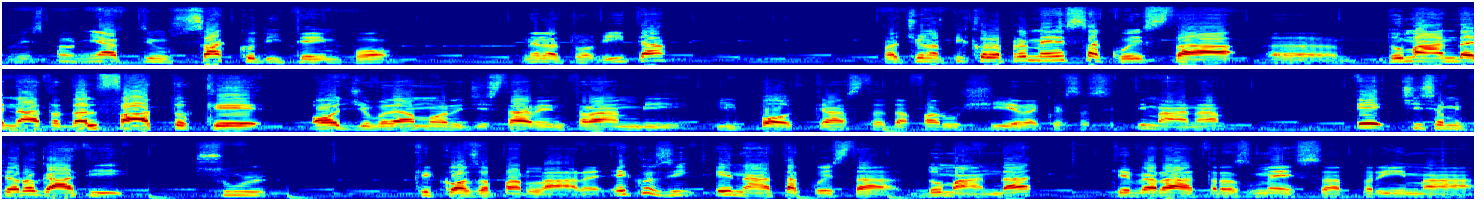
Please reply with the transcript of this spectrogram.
risparmiarti un sacco di tempo nella tua vita? Faccio una piccola premessa, questa uh, domanda è nata dal fatto che Oggi volevamo registrare entrambi il podcast da far uscire questa settimana e ci siamo interrogati sul che cosa parlare e così è nata questa domanda che verrà trasmessa prima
